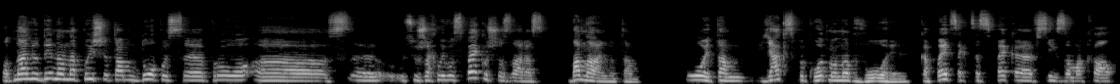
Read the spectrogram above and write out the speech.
Одна людина напише там допис е, про е, е, цю жахливу спеку, що зараз банально там. Ой, там як спекотно на дворі, капець, як ця спека всіх замахала.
